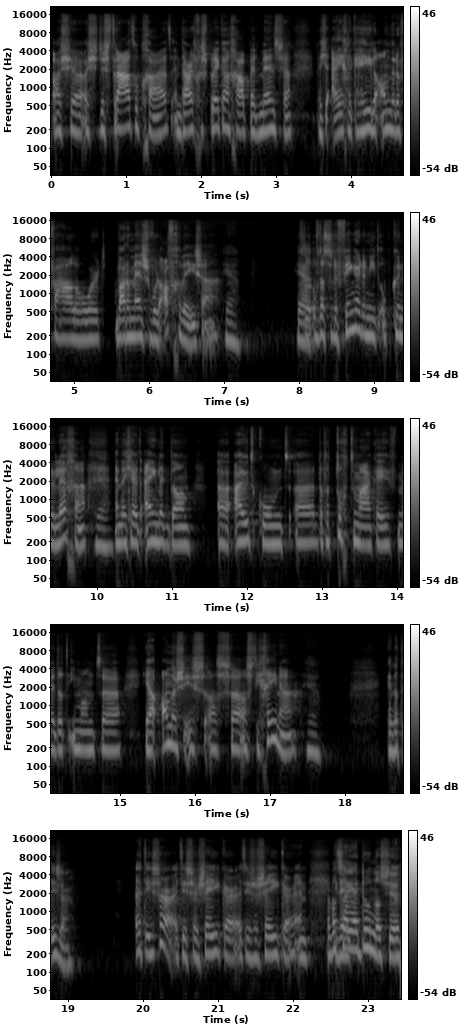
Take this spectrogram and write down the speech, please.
als je, als je de straat op gaat en daar het gesprek aan gaat met mensen, dat je eigenlijk hele andere verhalen hoort waarom mensen worden afgewezen. Ja. Ja. Of dat ze de vinger er niet op kunnen leggen. Ja. En dat je uiteindelijk dan eh, uitkomt eh, dat het toch te maken heeft met dat iemand eh, ja, anders is als, als diegene. ja. En dat is er. Het is er, het is er zeker, het is er zeker. En, En wat zou jij doen als je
